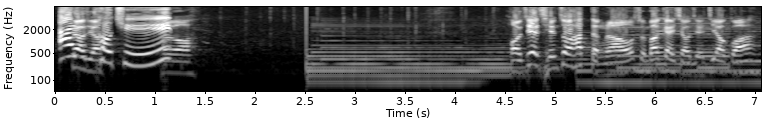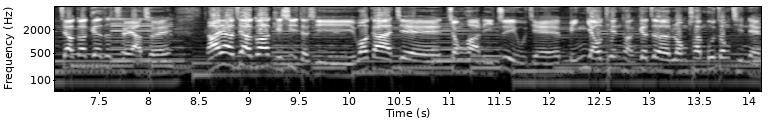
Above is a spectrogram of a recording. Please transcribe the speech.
安可曲。哦，即个前奏较长啦，我顺便介绍一下这首歌，这首歌叫做吹啊吹。然后这首歌其实就是我甲即个中华里水有一个民谣天团叫做龙川武装青年，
